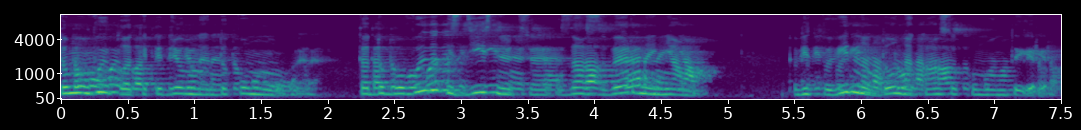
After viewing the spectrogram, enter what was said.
Тому виплати підйомної допомоги та добових здійснюються за зверненням відповідно до наказу командира.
